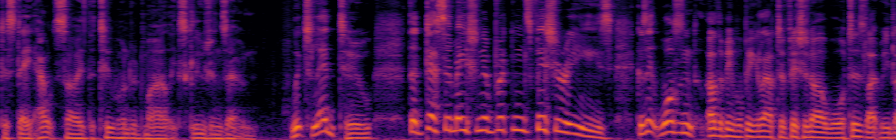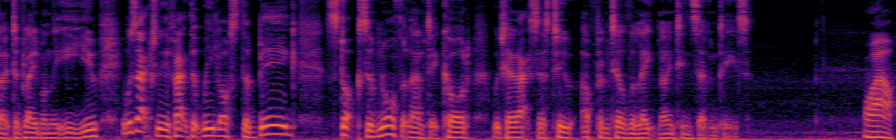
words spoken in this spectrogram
to stay outside the 200 mile exclusion zone. Which led to the decimation of Britain's fisheries. Because it wasn't other people being allowed to fish in our waters like we'd like to blame on the EU. It was actually the fact that we lost the big stocks of North Atlantic cod, which had access to up until the late 1970s. Wow.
